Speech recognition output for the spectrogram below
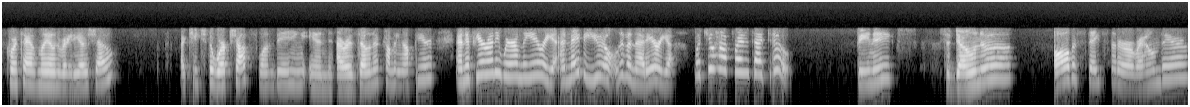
Of course, I have my own radio show. I teach the workshops, one being in Arizona coming up here. And if you're anywhere in the area, and maybe you don't live in that area, but you have friends that do Phoenix, Sedona, all the states that are around there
